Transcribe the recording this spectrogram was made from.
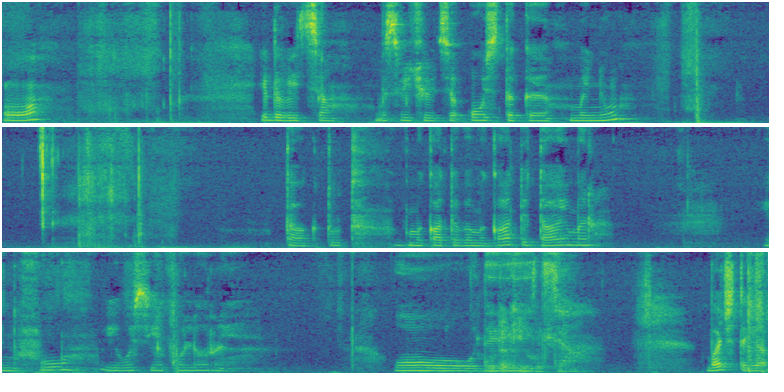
О. І дивіться, висвічується ось таке меню. Так, тут вмикати, вимикати, таймер, інфу і ось є кольори. О, дивіться. Бачите, я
